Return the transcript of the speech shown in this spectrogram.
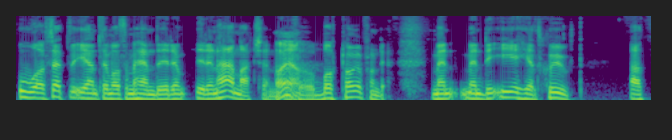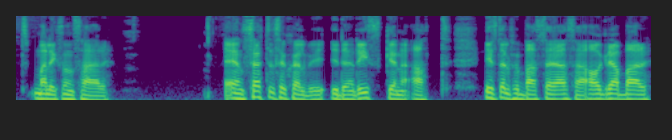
Oavsett egentligen vad som hände i den, i den här matchen. Oh ja. alltså, borttaget från det. Men, men det är helt sjukt att man liksom så här en sätter sig själv i, i den risken att istället för bara säga så här, ja grabbar,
